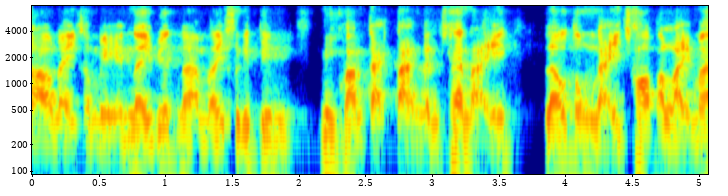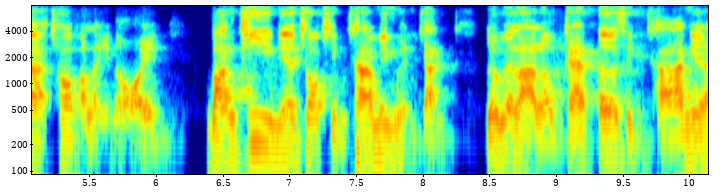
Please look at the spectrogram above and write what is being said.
ลาวในเขมรในเวียดนามในฟิลิปปินส์มีความแตกต่างกันแค่ไหน แล้วตรงไหนชอบอะไรมากชอบอะไรน้อย บางที่เนี่ยชอบสินค้าไม่เหมือนกัน แล้วเวลาเรา gather สินค้าเนี่ย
